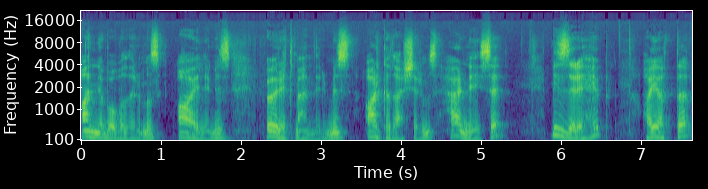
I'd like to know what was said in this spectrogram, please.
anne babalarımız, ailemiz, öğretmenlerimiz, arkadaşlarımız her neyse bizlere hep hayatta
